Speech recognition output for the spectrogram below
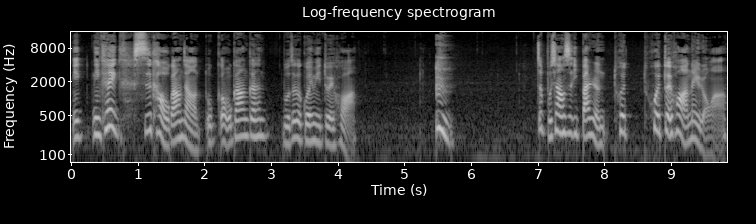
你你可以思考我刚刚讲的，我我刚刚跟我这个闺蜜对话，这不像是一般人会会对话的内容啊。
